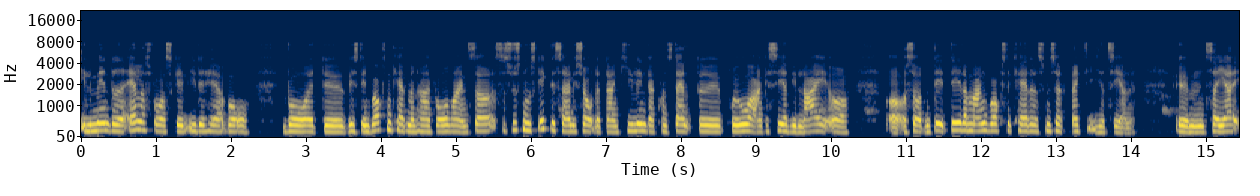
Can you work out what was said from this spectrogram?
elementet af aldersforskel i det her, hvor hvor at, øh, hvis det er en voksen kat, man har i forvejen, så, så synes den måske ikke, det er særlig sjovt, at der er en killing, der konstant øh, prøver at engagere den i leg og, og, og sådan. Det, det er der mange voksne katte, der synes er rigtig irriterende. Øhm, så jeg,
